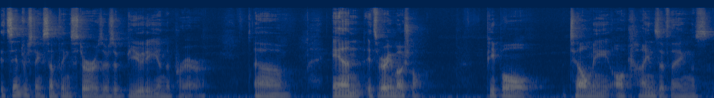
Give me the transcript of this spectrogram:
it's interesting. Something stirs. There's a beauty in the prayer. Um, and it's very emotional. People tell me all kinds of things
